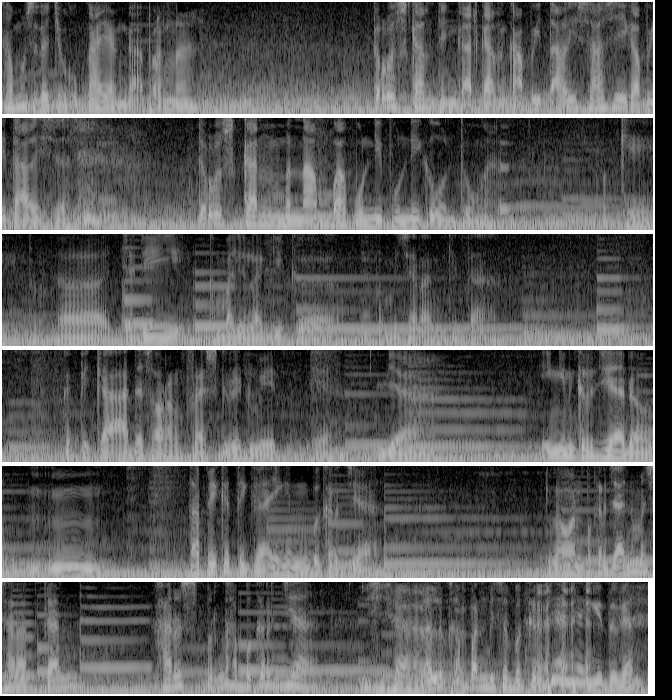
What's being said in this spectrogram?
Kamu sudah cukup kaya, nggak pernah. Teruskan tingkatkan kapitalisasi, kapitalisasi. Teruskan menambah pundi-pundi keuntungan. Oke. eh, jadi kembali lagi ke pembicaraan kita. Ketika ada seorang fresh graduate, ya, Ya, ingin kerja dong. mm-mm. Tapi ketika ingin bekerja, lawan pekerjaan ini mensyaratkan harus pernah bekerja. iya. Lalu kapan bisa bekerjanya gitu kan?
